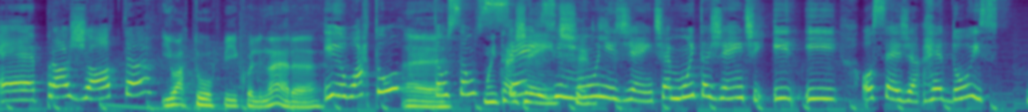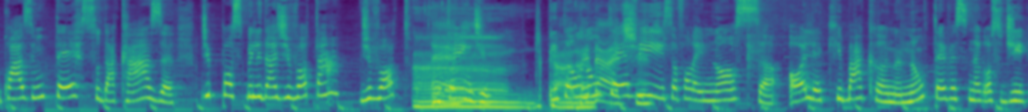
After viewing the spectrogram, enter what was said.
É, Projota E o Arthur Piccoli, não era? e o Arthur. É. Então são Muita seis gente. imunes, gente. É muita gente. E, e, ou seja, reduz quase um terço da casa de possibilidade de votar, de voto. Ah, entende? de cara. Então não Verdade. teve isso. Eu falei, nossa, olha que bacana. Não teve esse negócio de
